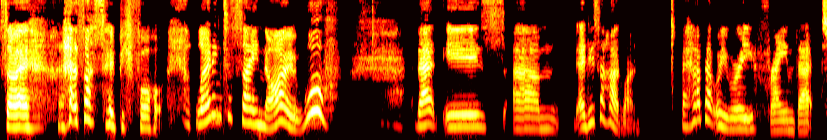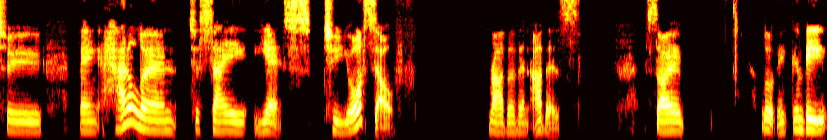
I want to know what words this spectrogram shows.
So, as I said before, learning to say no, woo, that is, um, it is a hard one. But how about we reframe that to being how to learn to say yes to yourself rather than others? So, look, it can be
